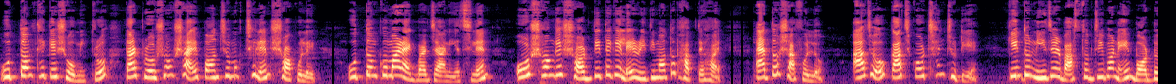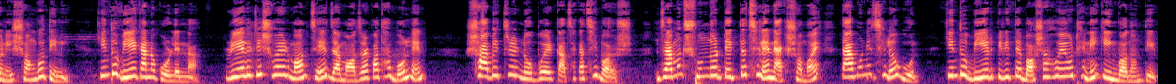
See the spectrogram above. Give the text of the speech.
উত্তম থেকে সৌমিত্র, তার প্রশংসায় পঞ্চমুখ ছিলেন সকলে। উত্তম কুমার একবার জানিয়েছিলেন ওর সঙ্গে শট দিতে গেলে রীতিমতো ভাবতে হয়। এত সাফল্য। আজও কাজ করছেন চুটিয়ে। কিন্তু নিজের বাস্তব জীবনে বড্ড নিঃসঙ্গ তিনি। কিন্তু বিয়ে কেন করলেন না? রিয়েলিটি শো এর মঞ্চে যা মজার কথা বললেন, সাবিত্রীর নব্বইয়ের কাছাকাছি বয়স। যেমন সুন্দর দেখতে ছিলেন এক সময় তেমনই ছিল গুণ। কিন্তু বিয়ের পিড়িতে বসা হয়ে ওঠেনি কিংবদন্তির।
